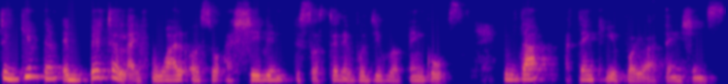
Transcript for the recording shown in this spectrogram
to give them a better life while also achieving the sustainable development goals. With that, I thank you for your attentions.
